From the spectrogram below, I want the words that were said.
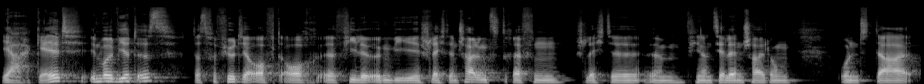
ja, Geld involviert ist. Das verführt ja oft auch äh, viele irgendwie schlechte Entscheidungen zu treffen, schlechte ähm, finanzielle Entscheidungen. Und da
